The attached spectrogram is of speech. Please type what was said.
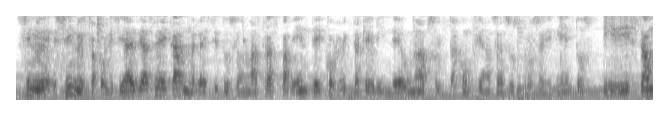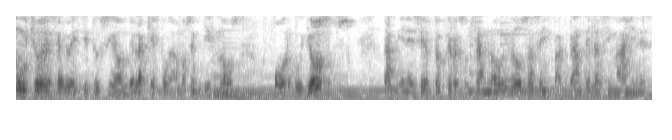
Si, nuestra policía desde hace décadas no es la institución más transparente y correcta que brinde una absoluta confianza en sus procedimientos y dista mucho de ser la institución de la que podamos sentirnos orgullosos. También es cierto que resultan novedosas e impactantes las imágenes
